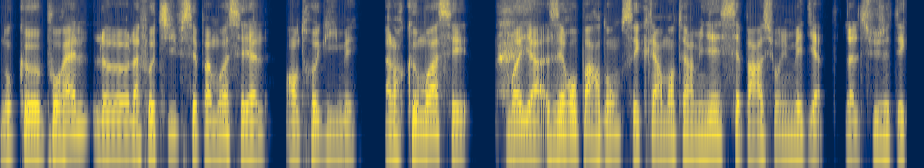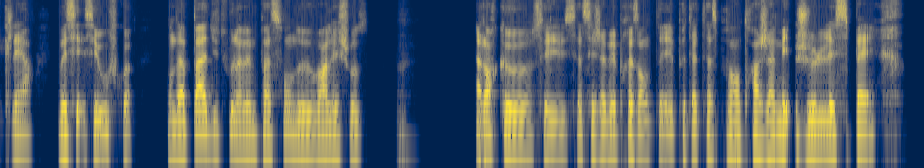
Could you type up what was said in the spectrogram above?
Donc euh, pour elle, le, la fautive, c'est pas moi, c'est elle, entre guillemets. Alors que moi, c'est moi, il y a zéro pardon, c'est clairement terminé, séparation immédiate. Là-dessus, j'étais clair, mais c'est ouf quoi. On n'a pas du tout la même façon de voir les choses alors que ça s'est jamais présenté, peut-être ça se présentera jamais, je l'espère.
